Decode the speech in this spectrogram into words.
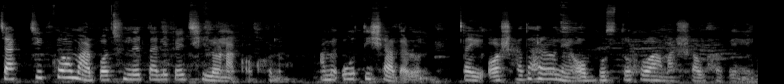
চাকচিক্য আমার পছন্দের তালিকায় ছিল না কখনো। আমি অতি সাধারণ, তাই অসাধারণে অভ্যস্ত হওয়া আমার স্বভাবে নেই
